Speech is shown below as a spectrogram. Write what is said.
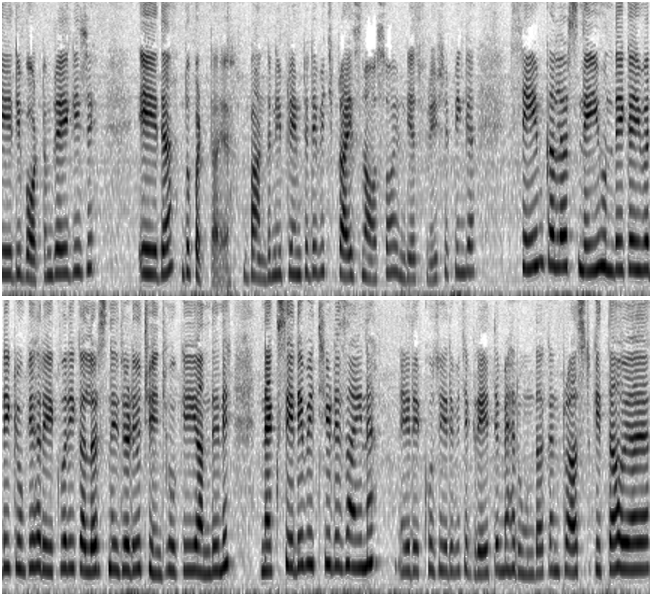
ਇਹਦੀ ਬਾਟਮ ਰਹੇਗੀ ਜੀ। ਇਹ ਇਹਦਾ ਦੁਪੱਟਾ ਹੈ ਬਾਂਦਨੀ ਪ੍ਰਿੰਟ ਦੇ ਵਿੱਚ ਪ੍ਰਾਈਸ 900 ਇੰਡੀਆ 'ਚ ਫ੍ਰੀ ਸ਼ਿਪਿੰਗ ਹੈ ਸੇਮ ਕਲਰਸ ਨਹੀਂ ਹੁੰਦੇ ਕਈ ਵਾਰੀ ਕਿਉਂਕਿ ਹਰੇਕ ਵਾਰੀ ਕਲਰਸ ਨੇ ਜਿਹੜੇ ਉਹ ਚੇਂਜ ਹੋ ਕੇ ਆਉਂਦੇ ਨੇ। ਨੈਕਸਟ ਇਹਦੇ ਵਿੱਚ ਹੀ ਡਿਜ਼ਾਈਨ ਹੈ ਇਹ ਦੇਖੋ ਜੀ, ਇਹਦੇ ਵਿੱਚ ਗ੍ਰੇ ਤੇ ਮਹਿਰੂਨ ਦਾ ਕੰਟਰਾਸਟ ਕੀਤਾ ਹੋਇਆ ਹੈ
